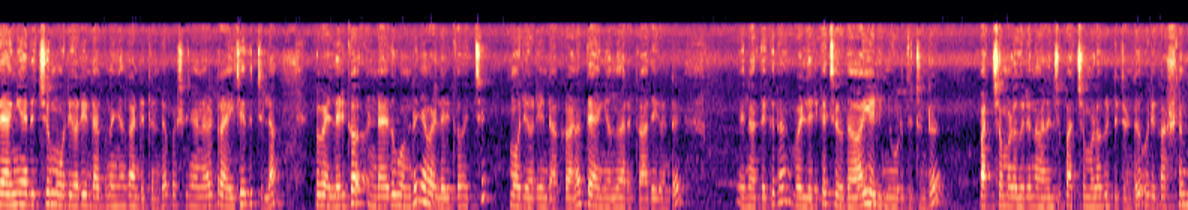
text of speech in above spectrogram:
തേങ്ങ അരച്ച് മോരുകറി ഉണ്ടാക്കുന്നത് ഞാൻ കണ്ടിട്ടുണ്ട്. പക്ഷെ ഞാനത് ട്രൈ ചെയ്തിട്ടില്ല. ഇപ്പോൾ വെള്ളരിക്ക ഉണ്ടായതുകൊണ്ട് ഞാൻ വെള്ളരിക്ക വെച്ച് മോരുകറി ഉണ്ടാക്കുകയാണ്. തേങ്ങയൊന്നും അരക്കാതെ കണ്ട്. ഇതിനകത്തേക്ക് ഇതാ വെള്ളരിക്ക ചെറുതായി അരിഞ്ഞു കൊടുത്തിട്ടുണ്ട്. പച്ചമുളക് ഒരു നാലഞ്ച് പച്ചമുളക് ഇട്ടിട്ടുണ്ട്. ഒരു കഷ്ണം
